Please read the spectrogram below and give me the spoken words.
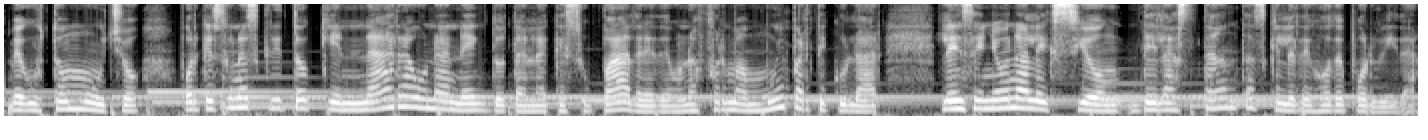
me gustó mucho porque es un escrito que narra una anécdota en la que su padre, de una forma muy particular, le enseñó una lección de las tantas que le dejó de por vida.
